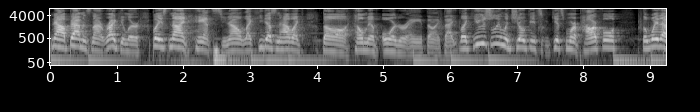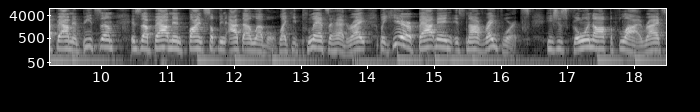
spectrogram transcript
Now, Batman's not regular, but he's not enhanced, you know? Like, he doesn't have, like, the Helmet of Order or anything like that. Like, usually when Joker gets, gets more powerful, the way that Batman beats him is that Batman finds something at that level. Like he plants ahead, right? But here, Batman is not ready for it. He's just going off the fly, right?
